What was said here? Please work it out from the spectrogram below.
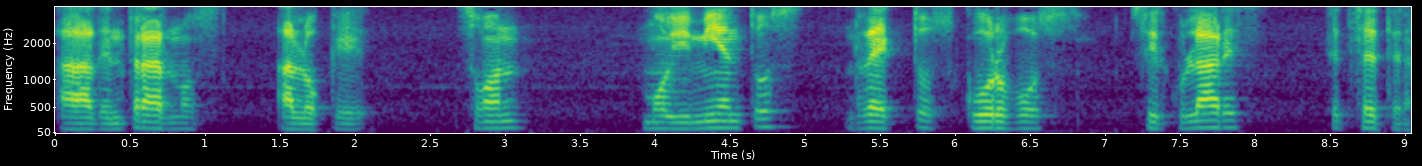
a adentrarnos a lo que son movimientos rectos, curvos, circulares, etc.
